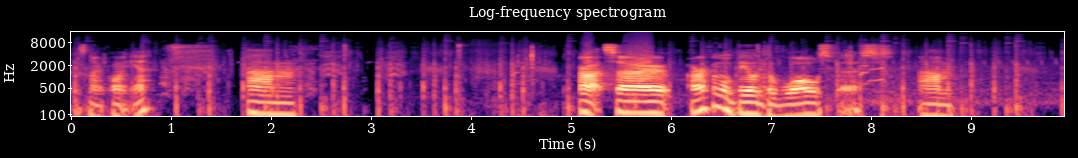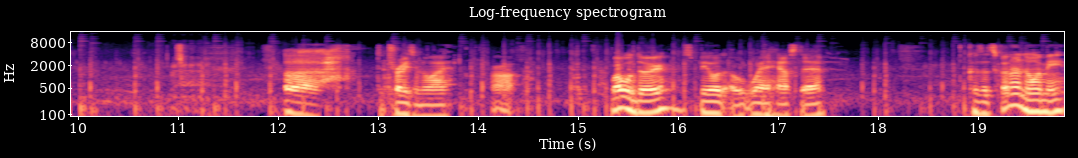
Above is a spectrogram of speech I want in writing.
There's no point, yeah? Um, Alright, so I reckon we'll build the walls first. Um, the trees in the way. Alright. What we'll do is build a warehouse there. Because it's going to annoy me.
